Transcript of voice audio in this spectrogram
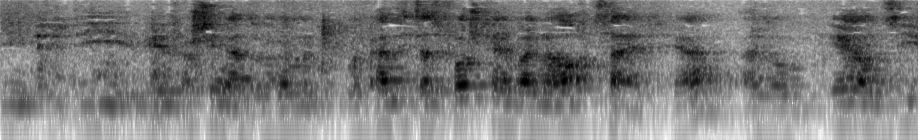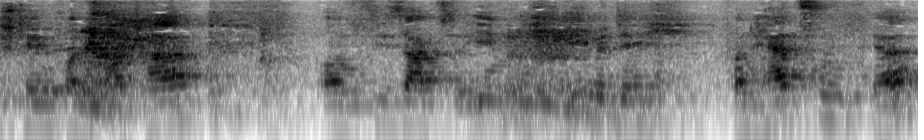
die, die wir verstehen. Also man, man kann sich das vorstellen bei einer Hochzeit. Ja? Also er und sie stehen vor dem Altar und sie sagt zu ihm, ich liebe dich von Herzen. Ja?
